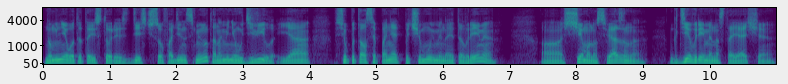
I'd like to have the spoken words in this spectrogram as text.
но мне вот эта история с 10 часов 11 минут, она меня удивила. Я все пытался понять, почему именно это время, а, с чем оно связано, где время настоящее.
